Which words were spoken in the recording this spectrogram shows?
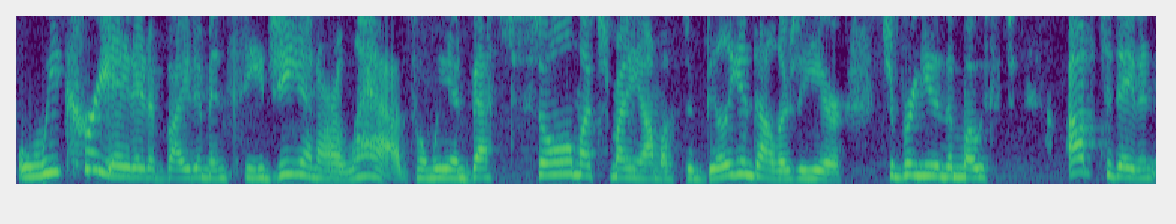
Well, we created a vitamin CG in our labs when we invest so much money, almost a billion dollars a year, to bring you the most up to date and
